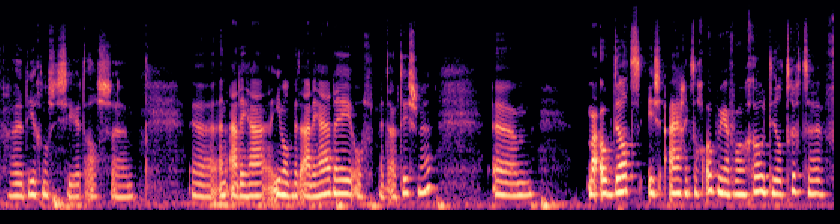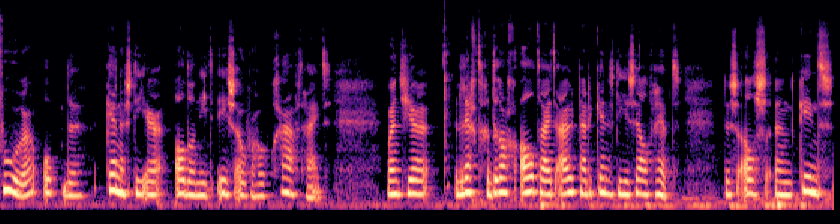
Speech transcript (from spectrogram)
gediagnosticeerd als uh, een ADH, iemand met ADHD of met autisme. Um, maar ook dat is eigenlijk toch ook weer voor een groot deel terug te voeren op de kennis die er al dan niet is over hoogbegaafdheid. Want je legt gedrag altijd uit naar de kennis die je zelf hebt. Dus als een kind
